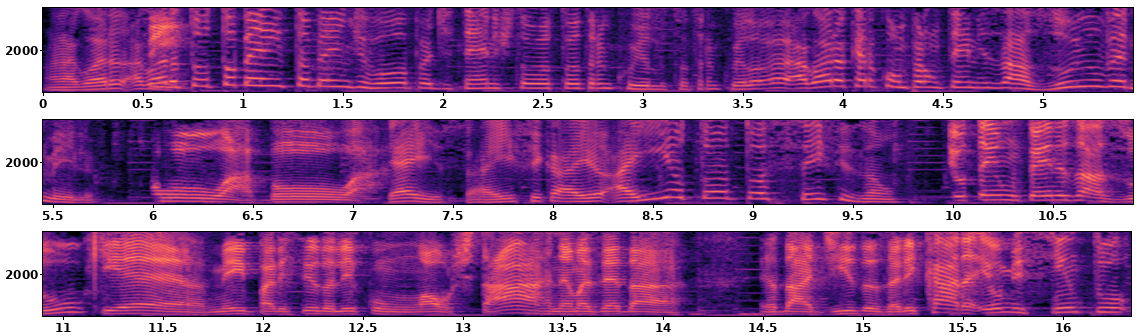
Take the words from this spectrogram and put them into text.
Mas agora, agora Sim. eu tô, tô bem, tô bem de roupa, de tênis, tô, tô tranquilo, tô tranquilo. Agora eu quero comprar um tênis azul e um vermelho. Boa, boa. E é isso. Aí fica. Aí, aí eu tô, tô safezão. Eu tenho um tênis azul que é meio parecido ali com um All Star, né? Mas é da, é da Adidas ali. Cara, eu me sinto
